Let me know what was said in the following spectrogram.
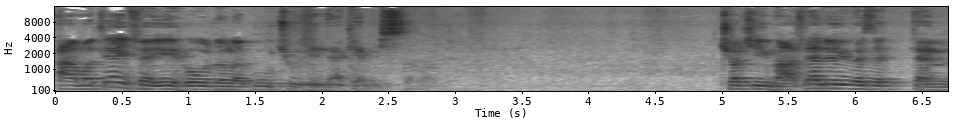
Ám a tejfehér hold búcsúzni nekem is szabad. Csacsimát elővezettem,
